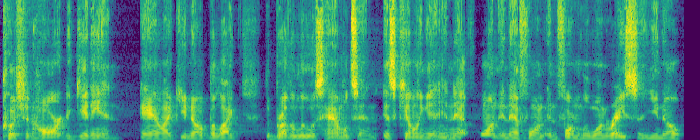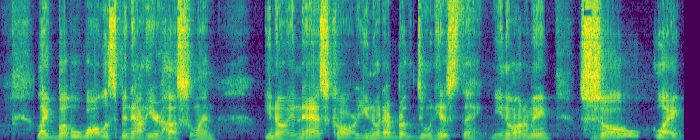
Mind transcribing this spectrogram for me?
pushing hard to get in. And like, you know, but like the brother Lewis Hamilton is killing it in F1 and F1 in Formula One racing, you know, like Bubba Wallace been out here hustling, you know, in NASCAR, you know, that brother doing his thing, you know what I mean? So like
